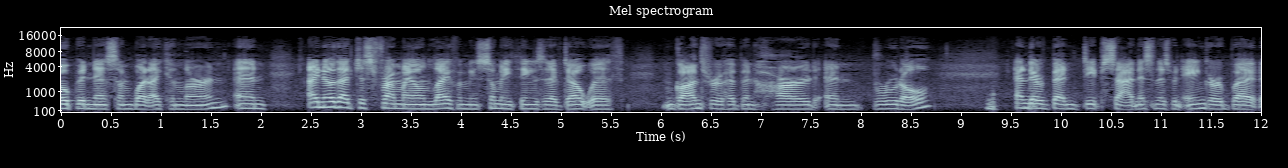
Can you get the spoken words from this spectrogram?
openness on what I can learn. And I know that just from my own life. I mean, so many things that I've dealt with and gone through have been hard and brutal. And there have been deep sadness and there's been anger, but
